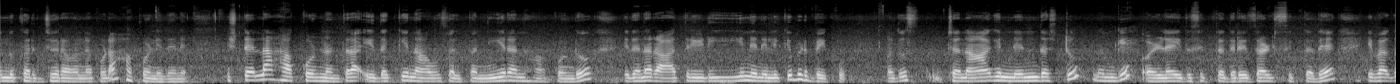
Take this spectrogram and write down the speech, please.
ಒಂದು ಖರ್ಜೂರವನ್ನು ಕೂಡ ಹಾಕ್ಕೊಂಡಿದ್ದೇನೆ ಇಷ್ಟೆಲ್ಲ ಹಾಕ್ಕೊಂಡ ನಂತರ ಇದಕ್ಕೆ ನಾವು ಸ್ವಲ್ಪ ನೀರನ್ನು ಹಾಕ್ಕೊಂಡು ಇದನ್ನು ರಾತ್ರಿ ಇಡೀ ನೆನೆಲಿಕ್ಕೆ ಬಿಡಬೇಕು. ಅದು ಚೆನ್ನಾಗಿ ನೆಂದಷ್ಟು ನಮಗೆ ಒಳ್ಳೆಯ ಇದು ಸಿಗ್ತದೆ ರಿಸಲ್ಟ್ ಸಿಗ್ತದೆ. ಇವಾಗ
